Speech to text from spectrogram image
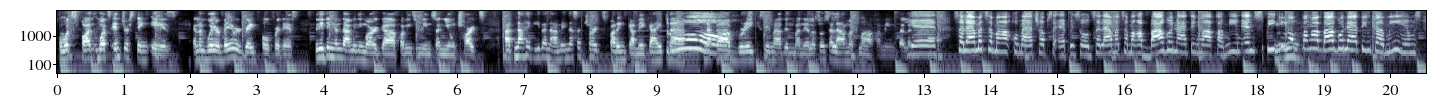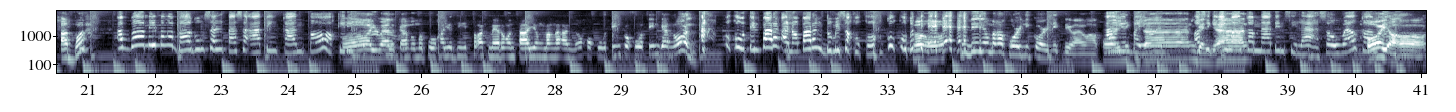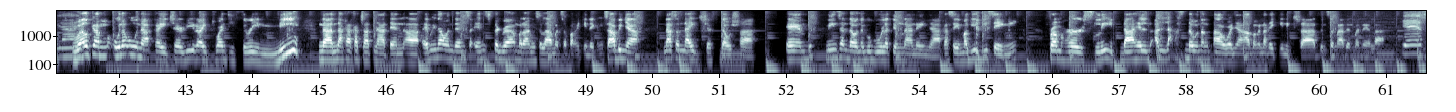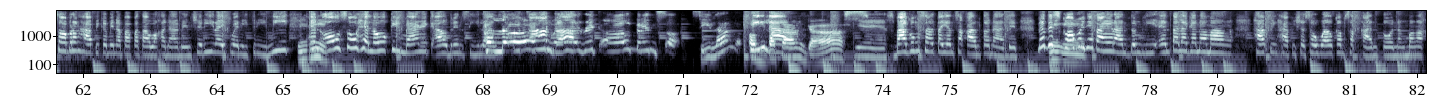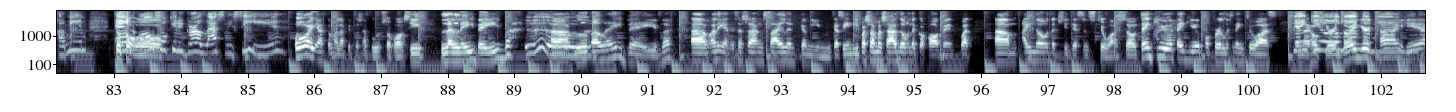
what's fun, what's interesting is, and we're very grateful for this, tinitingnan namin ni Marga paminsan-minsan yung charts. At nakikita namin, nasa charts pa rin kami kahit na True. naka-break si Madden Manila. So, salamat mga kaming talaga. Yes. Salamat sa mga kumatch up sa episode. Salamat sa mga bago nating mga kamim. And speaking Mm. of mga bago nating kamims, Aba, aba, may mga bagong salta sa ating kanto. Kinig Oy, welcome. Umupo kayo dito at meron tayong mga ano, kukutin, kukutin, ganon. Kukutin. Parang ano, parang dumi sa kuko. Kukutin. Oo. Hindi yung mga corny-cornic, di ba? Mga corny yun ba yun? dyan, O sige, ganyan. welcome natin sila. So, welcome. Oy, oo. Yan. Welcome una-una kay Cherry 23 me na nakaka-chat natin uh, every now and then sa Instagram. Maraming salamat sa pakikinig. Ang sabi niya, nasa night shift daw siya. And minsan daw nagugulat yung nanay niya kasi magigising from her sleep dahil ang lakas daw ng tawa niya habang nakikinig siya dun sa Madden Manila. Yes, sobrang happy kami napapatawa ka namin. Shiriray 23 me. And Mhm. also, hello kay Marek Aldrin Sila. Hello, Batangas. Rick Aldrin sa Silang of Silang. Batangas. Yes, bagong salta yan sa kanto natin. Na-discover Mm-mm. niya tayo randomly and talaga namang happy-happy siya. So, welcome sa kanto ng mga kamim. And Totoo. also, Kitty Girl, lastly, si... Oy, eto malapit to sa puso ko. Si Lalay Babe. Ooh. Uh, Lalay Babe. Um, ano yan, isa siyang silent kamim kasi hindi pa siya masyadong nagko-comment but um, I know that she listens to us. So thank you, thank you for, for listening to us. Thank and I hope you, you're enjoying your time here.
